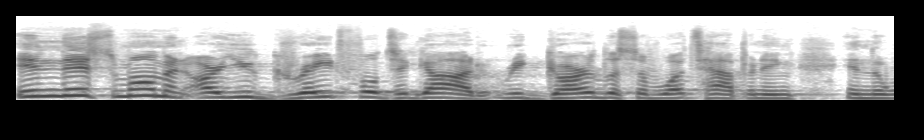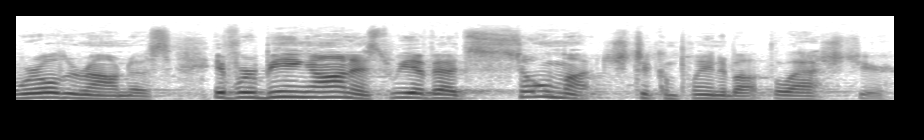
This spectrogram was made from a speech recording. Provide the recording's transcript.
In this moment, are you grateful to God regardless of what's happening in the world around us? If we're being honest, we have had so much to complain about the last year.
